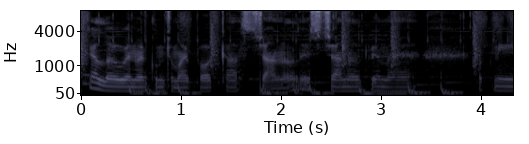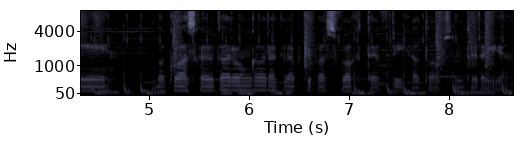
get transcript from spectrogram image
Hello and welcome to my podcast channel इस channel पे मैं अपनी बकवास करता रहूँगा और अगर आपके पास वक्त है फ्री का तो आप सुनते रहिए।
